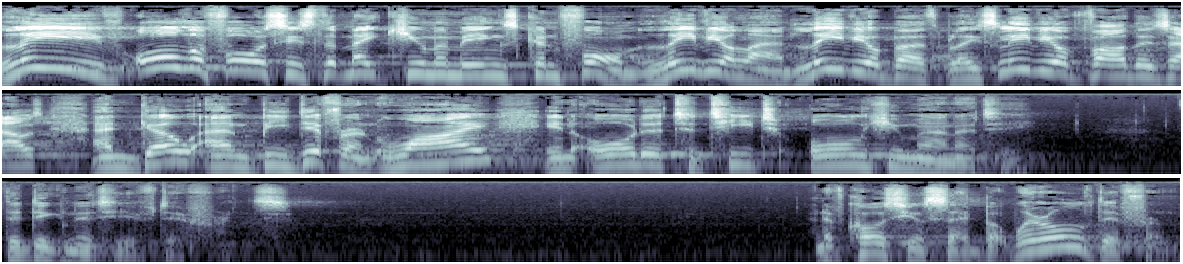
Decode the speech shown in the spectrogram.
Leave all the forces that make human beings conform. Leave your land, leave your birthplace, leave your father's house, and go and be different. Why? In order to teach all humanity the dignity of difference. And of course, you'll say, but we're all different.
